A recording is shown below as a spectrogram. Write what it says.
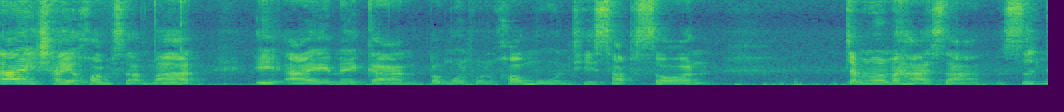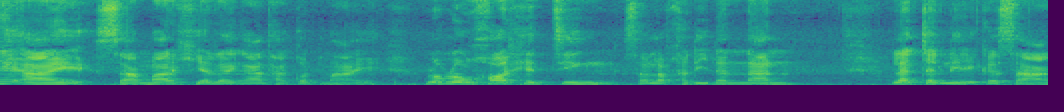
ได้ใช้ความสามารถ AI ในการประมวลผลข้อมูลที่ซับซ้อนจำนวนมหาศาล ซึ่ง AI สามารถเขียนรายงานทางกฎหมาย รวบรวมข้อเท็จจริงสำหรับคดีนั้นๆ และจัดเรียงเอกสาร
